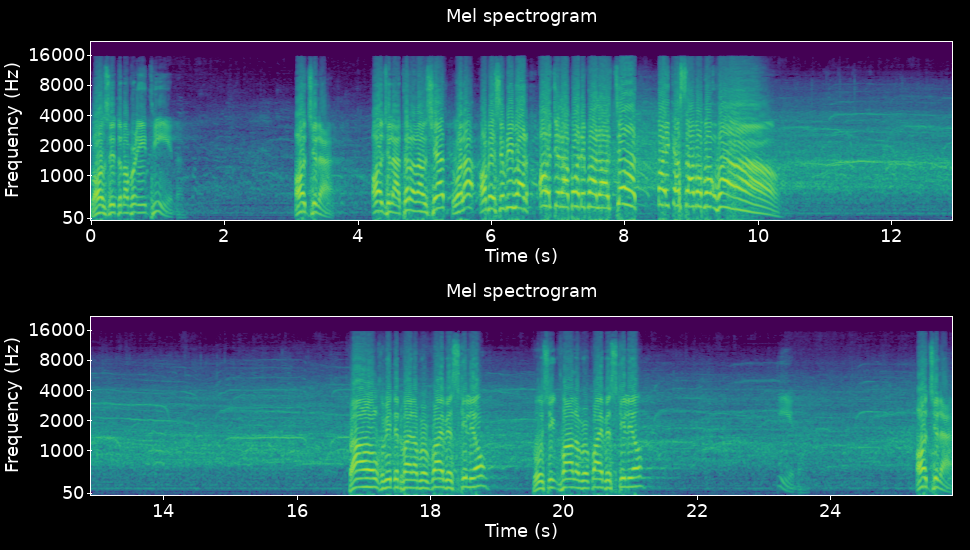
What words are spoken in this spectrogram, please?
Ponce to number 18. Ojula. Ojula, turnaround shot. Wala. Offensive rebound. Ojula, body ball, shot. May kasama pang foul. Foul committed by number 5, Esquilio. Pushing foul number 5, Esquilio. Ojula.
